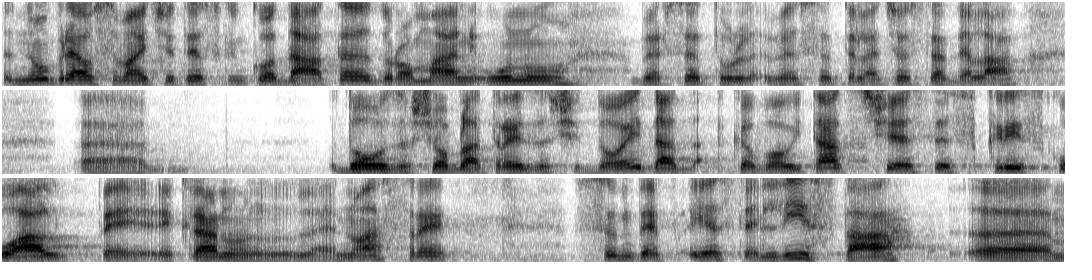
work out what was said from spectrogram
Um, nu vreau să mai citesc încă o dată Romani 1, versetul, versetele acestea de la uh, 28 la 32, dar dacă vă uitați ce este scris cu alb pe ecranurile noastre, sunt, este lista uh,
